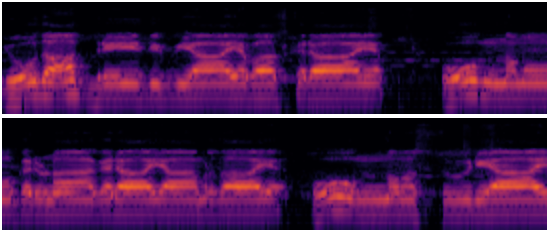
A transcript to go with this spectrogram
യോദാദ്രേ ദിവ്യായ ഭാസ്കരായ ഓം നമോ കരുണാകരായ അമൃതായ ഓം നമ സൂര്യായ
